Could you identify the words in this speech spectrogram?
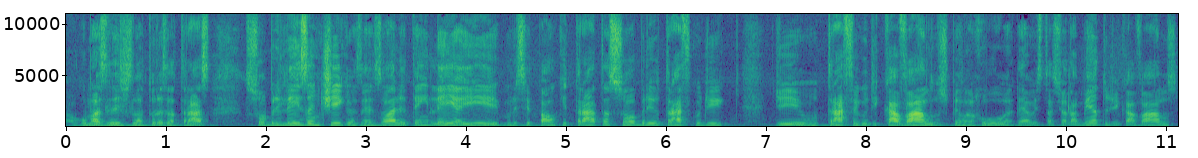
algumas legislaturas atrás, sobre leis antigas. Né? Diz, olha, tem lei aí municipal que trata sobre o tráfico de, de o tráfego de cavalos pela rua, né? o estacionamento de cavalos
